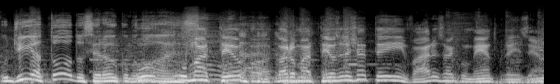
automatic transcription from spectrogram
O dia todo serão como nós. O, o Matheus, agora o Matheus ele já tem vários argumentos, por exemplo.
